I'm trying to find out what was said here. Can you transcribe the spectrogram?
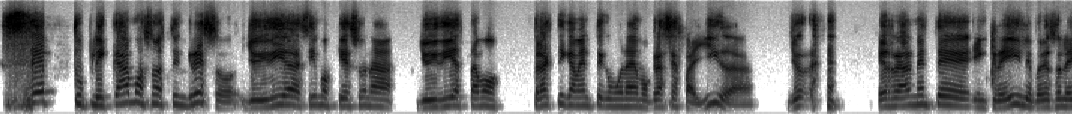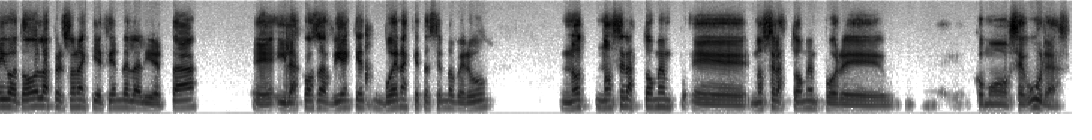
Septuplicamos nuestro ingreso y hoy día decimos que es una, y hoy día estamos prácticamente como una democracia fallida. Yo, es realmente increíble, por eso le digo a todas las personas que defienden la libertad eh, y las cosas bien que, buenas que está haciendo Perú, no, no se las tomen, eh, no se las tomen por, eh, como seguras.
